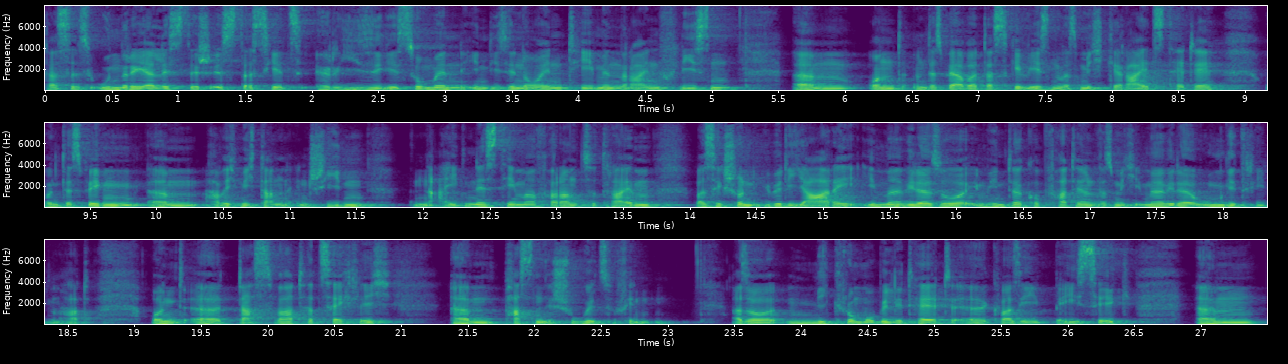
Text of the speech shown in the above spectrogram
dass es unrealistisch ist, dass jetzt riesige Summen in diese neuen Themen reinfließen. Ähm, und, und das wäre aber das gewesen, was mich gereizt hätte. Und deswegen ähm, habe ich mich dann entschieden, ein eigenes Thema voranzutreiben, was ich schon über die Jahre immer wieder so im Hinterkopf hatte und was mich immer wieder umgetrieben hat. Und äh, das war tatsächlich ähm, passende Schuhe zu finden. Also Mikromobilität äh, quasi Basic. Ähm,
